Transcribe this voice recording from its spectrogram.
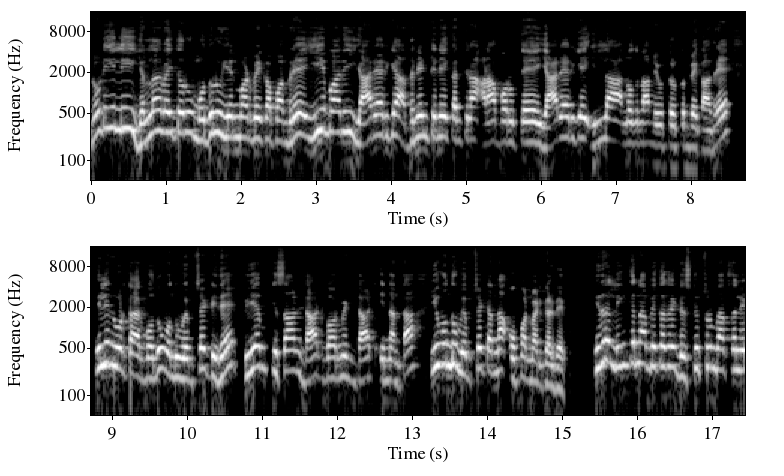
ನೋಡಿ ಇಲ್ಲಿ ಎಲ್ಲ ರೈತರು ಮೊದಲು ಏನ್ ಮಾಡ್ಬೇಕಪ್ಪ ಅಂದ್ರೆ ಈ ಬಾರಿ ಯಾರ್ಯಾರಿಗೆ ಹದಿನೆಂಟನೇ ಕಂತಿನ ಹಣ ಬರುತ್ತೆ, ಯಾರ್ಯಾರಿಗೆ ಇಲ್ಲ ಅನ್ನೋದನ್ನ ನೀವು ತಿಳ್ಕೊಬೇಕಾದ್ರೆ ಇಲ್ಲಿ ನೋಡ್ತಾ ಇರ್ಬೋದು ಒಂದು ವೆಬ್ಸೈಟ್ ಇದೆ P Kisan dot government dot in ಅಂತ. ಈ ಒಂದು ವೆಬ್ಸೈಟ್ ಅನ್ನ ಓಪನ್ ಮಾಡ್ಕೊಳ್ಬೇಕು ಇದರ ಲಿಂಕ್ ಅನ್ನ ಬೇಕಾದ್ರೆ ಡಿಸ್ಕ್ರಿಪ್ಷನ್ ಬಾಕ್ಸ್ ಅಲ್ಲಿ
